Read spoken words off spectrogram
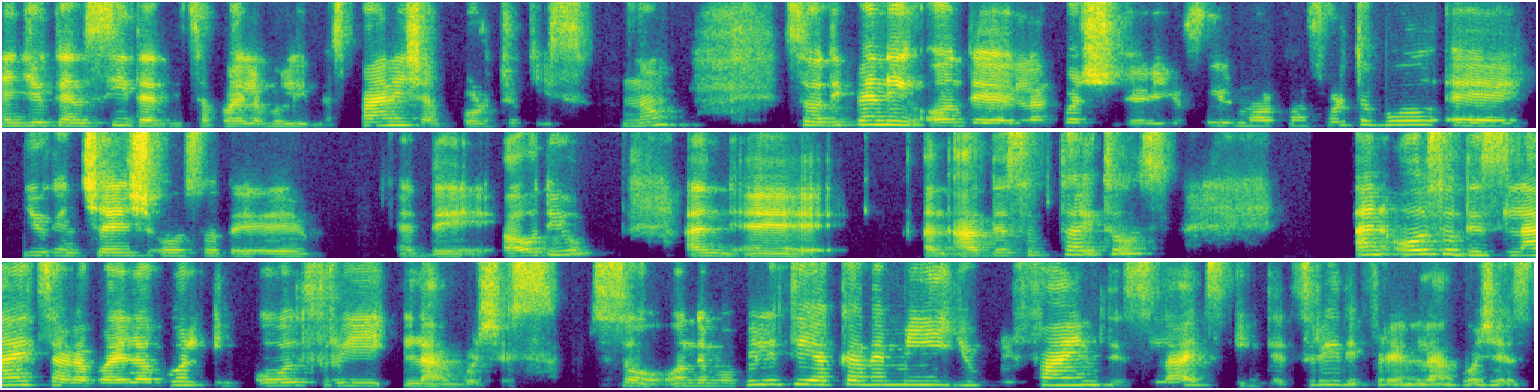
and you can see that it's available in Spanish and Portuguese no? So depending on the language uh, you feel more comfortable you can change also the the audio and and add the subtitles and also the slides are available in all three languages. So on the Mobility Academy, you will find the slides in the three different languages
